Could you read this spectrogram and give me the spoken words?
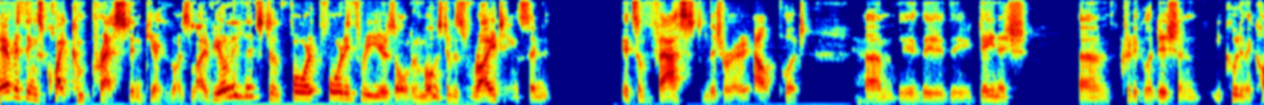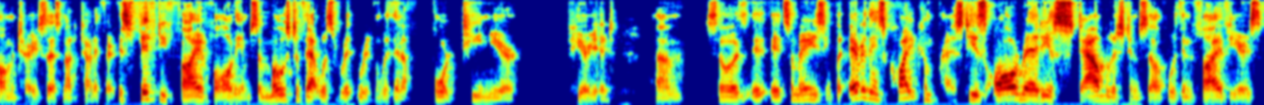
everything's quite compressed in kierkegaard's life. He only lives to 43 years old and most of his writings and it's a vast literary output. Um, the, the, the danish uh, critical edition, including the commentary, so that's not entirely fair, is 55 volumes, and most of that was writ- written within a 14 year period. Um, so it's, it's, amazing, but everything's quite compressed. He's already established himself within five years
